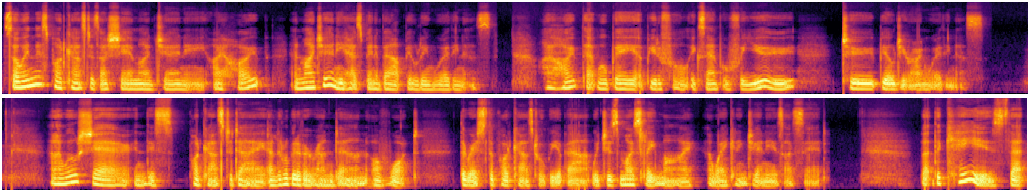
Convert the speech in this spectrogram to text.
So in this podcast as i share my journey i hope and my journey has been about building worthiness I hope that will be a beautiful example for you to build your own worthiness. And I will share in this podcast today a little bit of a rundown of what the rest of the podcast will be about, which is mostly my awakening journey, as I said. But the key is that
